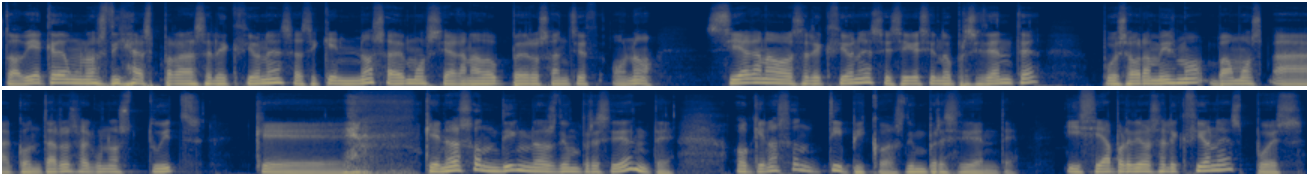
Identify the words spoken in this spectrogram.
todavía quedan unos días para las elecciones, así que no sabemos si ha ganado Pedro Sánchez o no. Si ha ganado las elecciones y sigue siendo presidente, pues ahora mismo vamos a contaros algunos tweets que, que no son dignos de un presidente o que no son típicos de un presidente. Y si ha perdido las elecciones, pues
